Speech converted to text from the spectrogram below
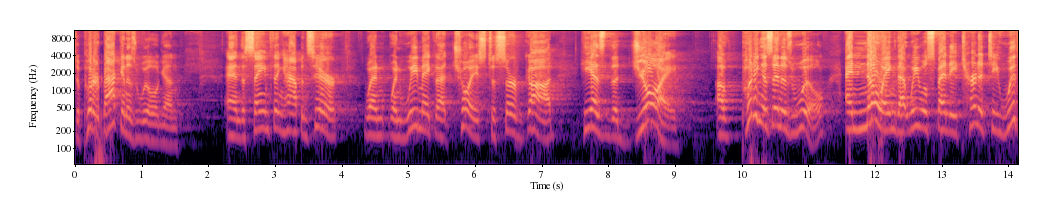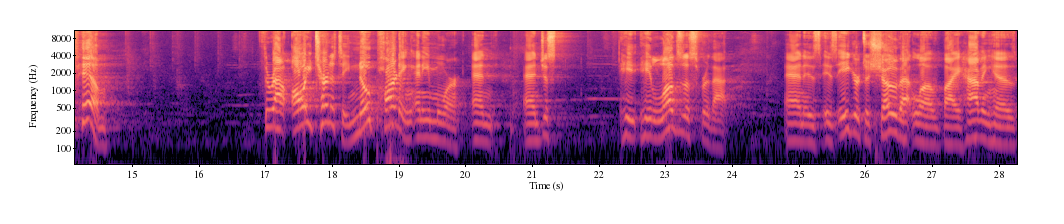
to put her back in his will again. And the same thing happens here when, when we make that choice to serve God. He has the joy of putting us in his will and knowing that we will spend eternity with him throughout all eternity. No parting anymore. And, and just he, he loves us for that and is, is eager to show that love by having, his,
